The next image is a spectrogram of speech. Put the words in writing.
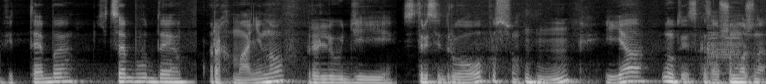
від тебе. І це буде Рахманінов, прелюдії з 32-го опусу. Угу. І я, ну ти сказав, що можна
